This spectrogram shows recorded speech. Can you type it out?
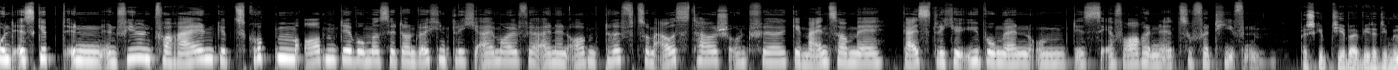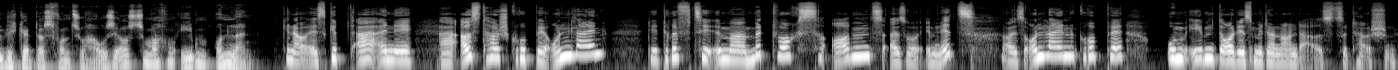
Und es gibt in, in vielen Pfarreien gibt's Gruppenabende, wo man sich dann wöchentlich einmal für einen Abend trifft zum Austausch und für gemeinsame geistliche Übungen, um das Erfahrene zu vertiefen. Es gibt hierbei wieder die Möglichkeit, das von zu Hause aus zu machen, eben online. Genau, es gibt auch eine äh, Austauschgruppe online. Die trifft sie immer mittwochs abends, also im Netz als Online-Gruppe, um eben da das miteinander auszutauschen.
